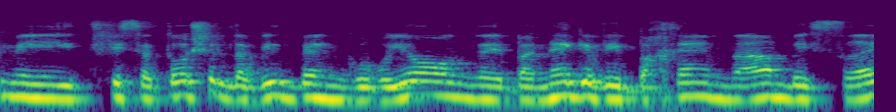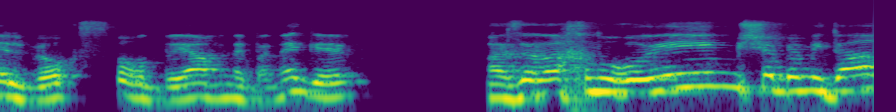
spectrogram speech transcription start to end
מתפיסתו של דוד בן גוריון, בנגב ייבחן העם בישראל ואוקספורד ויבנה בנגב, אז אנחנו רואים שבמידה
